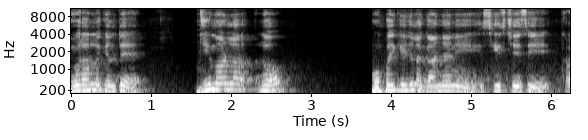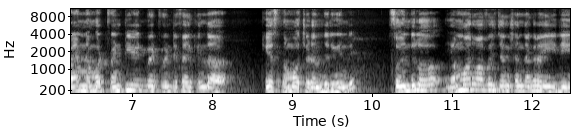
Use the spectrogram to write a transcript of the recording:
వివరాల్లోకి వెళ్తే జీమాన్లలో ముప్పై కేజీల గాంజాని సీజ్ చేసి crime number twenty eight by twenty five కింద కేసు నమోదు చేయడం జరిగింది. సో ఇందులో ఎంఆర్ఓ ఆఫీస్ జంక్షన్ దగ్గర ఇది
